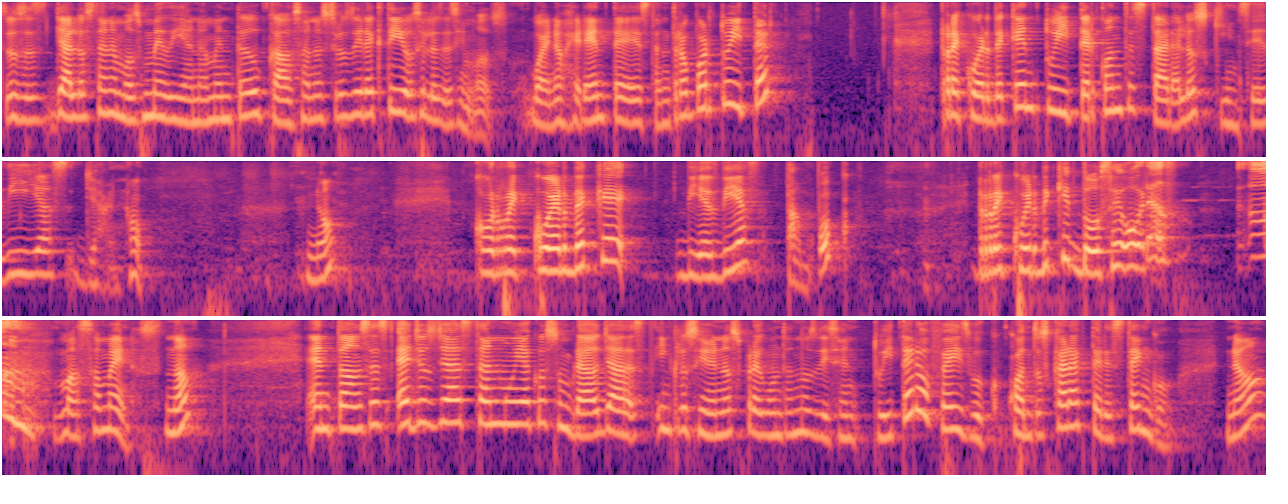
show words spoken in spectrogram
Entonces ya los tenemos medianamente educados a nuestros directivos y les decimos, bueno, gerente, esta entró por Twitter. Recuerde que en Twitter contestar a los 15 días ya no. ¿No? Recuerde que 10 días tampoco. Recuerde que 12 horas, más o menos, ¿no? Entonces ellos ya están muy acostumbrados, ya inclusive nos preguntan, nos dicen, ¿Twitter o Facebook? ¿Cuántos caracteres tengo? ¿No?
